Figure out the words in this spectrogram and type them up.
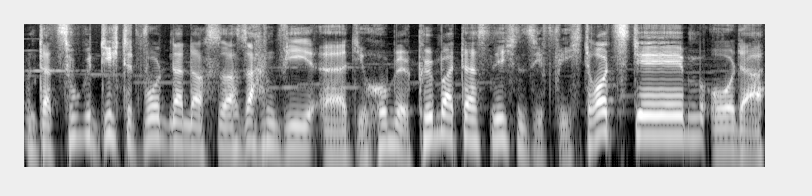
Und dazu gedichtet wurden dann noch so Sachen wie, äh, die Hummel kümmert das nicht und sie fliegt trotzdem. Oder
